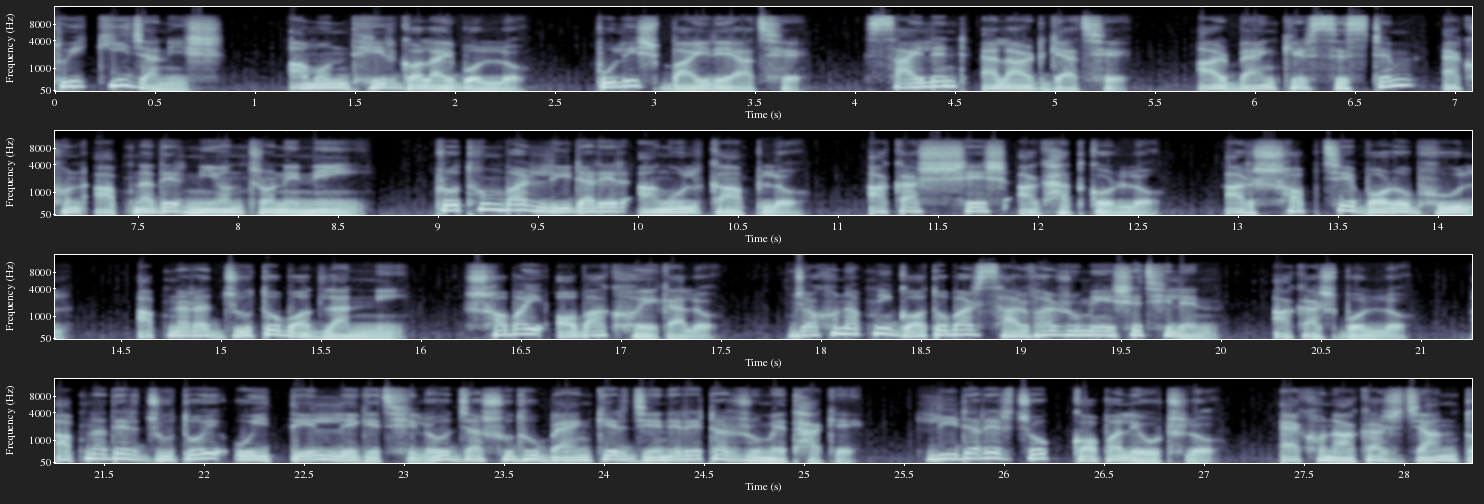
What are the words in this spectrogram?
তুই কি জানিস? আমন ধীর গলায় বলল। পুলিশ বাইরে আছে। সাইলেন্ট অ্যালার্ট গেছে। আর ব্যাংকের সিস্টেম এখন আপনাদের নিয়ন্ত্রণে নেই। প্রথমবার লিডারের আঙুল কাঁপল। আকাশ শেষ আঘাত করল। আর সবচেয়ে বড় ভুল, আপনারা জুতো বদলাননি। সবাই অবাক হয়ে গেল। যখন আপনি গতবার সার্ভার রুমে এসেছিলেন, আকাশ বলল। আপনাদের জুতোয় ওই তেল লেগেছিল যা শুধু ব্যাংকের জেনারেটর রুমে থাকে। লিডারের চোখ কপালে উঠল। এখন আকাশ জানত,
